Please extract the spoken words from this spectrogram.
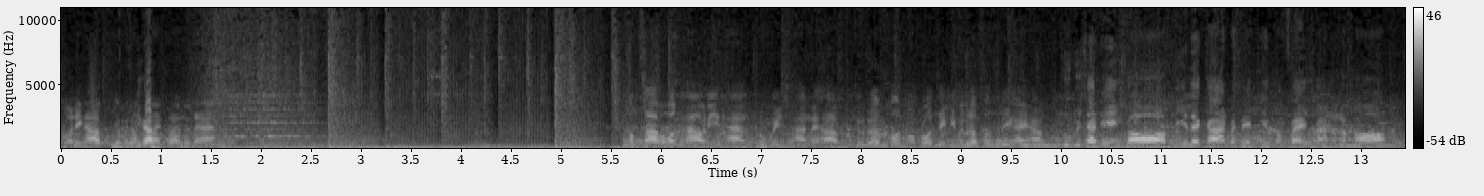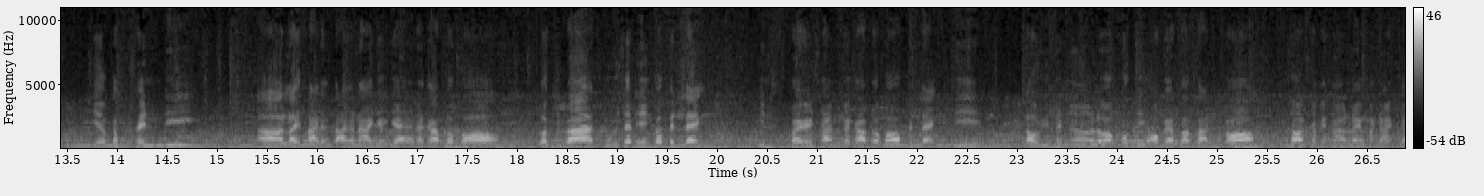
สวัสดีครับยังเป็นทางการอีกครั้งหนึงนะฮะต้องทราบมาว่าคราวนี้ทาง True Vision นะครับจุดเริ่มต้นของโปรเจกต์นี้มันเริ่มต้นที่ยังไงครับ ทูวิชั่นเองก็มีรายการประเภทเกี่ยวกับแฟชั่น แล้วก็เกี่ยวกับเทรนดี้ไลฟ์สไตล์ต่างๆนานาเยอะแยะนะครับ แล้วก็เราคิดว่าทูวิชั่นเองก็เป็นแหล่งอินสปิเรชันนะครับ แล้วก็เป็นแหล่งที่เหล่าดีไซเนอร์แล้วก็คนที่ออกแบบสร้างสรรค์ก็ชอบจะไปหาแรงบันดาลใจ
